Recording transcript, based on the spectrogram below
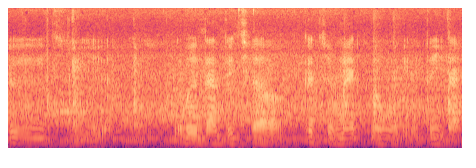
គឺជាល្បឿនតាមទឹកឆោគិតជាម៉ែត្រក្នុងវិនាទីដែរ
